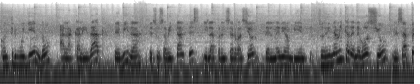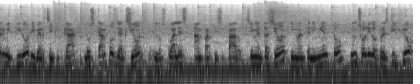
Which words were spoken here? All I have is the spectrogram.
contribuyendo a la calidad de vida de sus habitantes y la preservación del medio ambiente. Su dinámica de negocio les ha permitido diversificar los campos de acción en los cuales han participado. Cimentación y mantenimiento, un sólido prestigio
